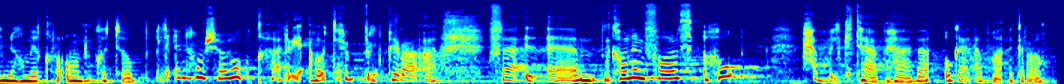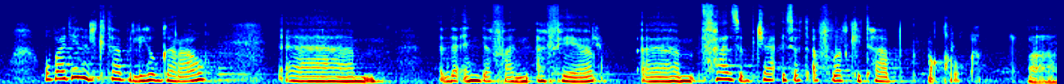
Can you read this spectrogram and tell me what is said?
أنهم يقرؤون كتب. لأنهم شعوب قارئة وتحب القراءة. فكولين فيرث هو حب الكتاب هذا وقال أبغى أقرأه. وبعدين الكتاب اللي هو قرأه ذا اندفن أفير فاز بجائزة أفضل كتاب مقروء. آه.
